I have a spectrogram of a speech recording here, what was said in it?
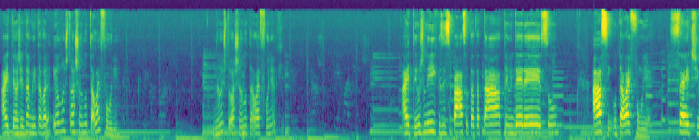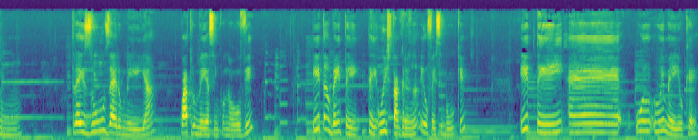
Aí tem o agendamento, agora eu não estou achando o telefone. Não estou achando o telefone aqui. Aí tem os links, espaço, tá, tá, tá, tem o endereço. Ah, sim, o telefone é 71 3106 4659. E também tem, tem o Instagram e o Facebook. E tem é, o, o e-mail que é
